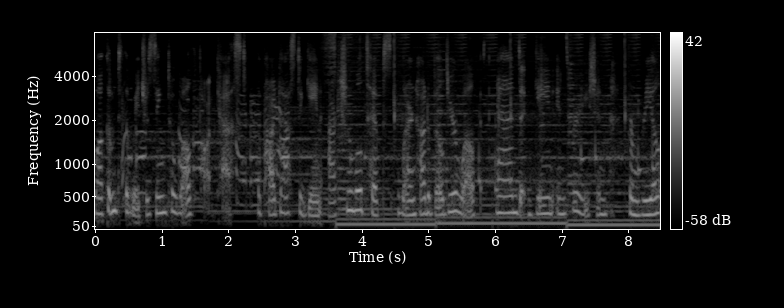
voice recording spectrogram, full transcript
Welcome to the Waitressing to Wealth podcast, the podcast to gain actionable tips, learn how to build your wealth, and gain inspiration from real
